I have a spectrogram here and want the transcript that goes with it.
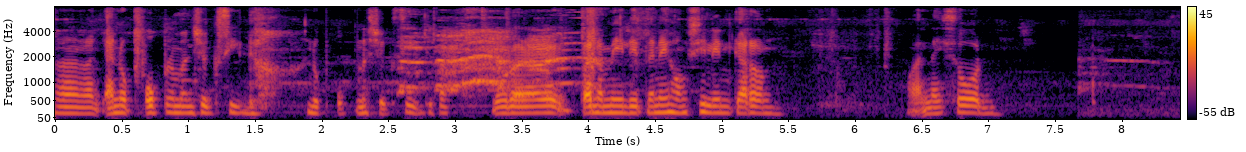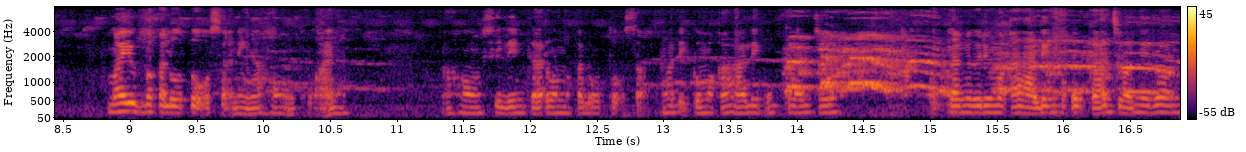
Nag-anup-up naman siya siga. Anup-up na siya siga. Mura na panamilit na ni hong silin karon. Wa na isod. Mayog makaluto ko sa aning ahong kuan. Ahong silin karon makaluto sa. Hindi ko makahaling kong kadyo. At lang rin makahaling ko kong kadyo ni Ron.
